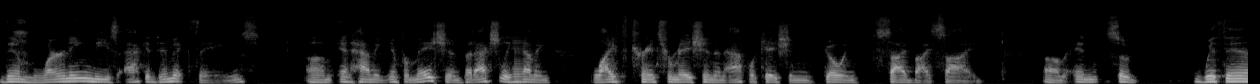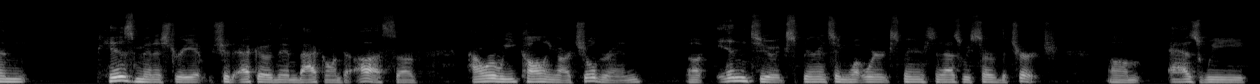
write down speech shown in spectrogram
them learning these academic things um, and having information but actually having life transformation and application going side by side. Um, and so within his ministry, it should echo then back onto us of how are we calling our children uh, into experiencing what we're experiencing as we serve the church, um, as we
